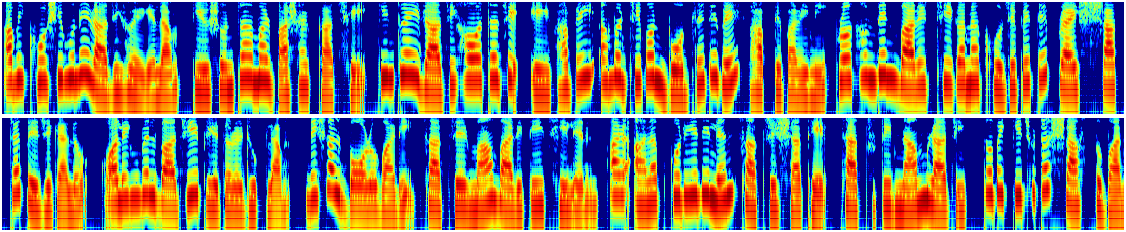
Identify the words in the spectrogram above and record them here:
আমি খুশি মনে রাজি হয়ে গেলাম। টিউশনটা আমার বাসার কাছেই। কিন্তু এই রাজি হওয়াটা যে এইভাবেই আমার জীবন বদলে দেবে ভাবতে পারেনি। প্রথম দিন বাড়ির ঠিকানা খুঁজে পেতে প্রায় সাতটা বেজে গেল। কলিং বেল বাজিয়ে ভেতরে ঢুকলাম। বিশাল বড় বাড়ি। ছাত্রের মা বাড়িতেই ছিলেন আর আলাপ করিয়ে দিলেন ছাত্রের সাথে। ছাত্রটির নাম রাজীব, তবে কিছুটা স্বাস্থ্যবান।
